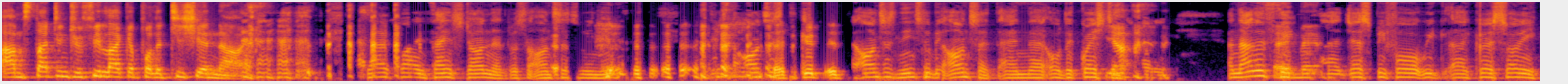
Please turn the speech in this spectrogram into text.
I'm starting to feel like a politician now. no, fine. Thanks, John. That was the answers we needed. The answers, That's good. The answers needs to be answered, and uh, or the question. Yeah. Another thing, uh, just before we, uh, Chris, sorry,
